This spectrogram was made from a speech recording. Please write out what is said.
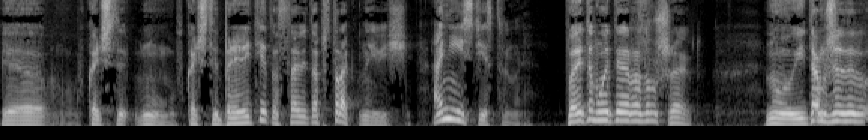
э, в, качестве, ну, в качестве приоритета ставит абстрактные вещи, они естественные. Поэтому это и разрушают. Ну, и там же,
